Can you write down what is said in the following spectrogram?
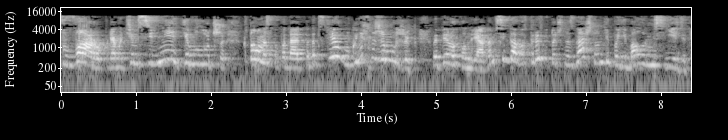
свару. Прямо чем сильнее, тем лучше. Кто у нас попадает под обстрел? Ну, конечно же, мужик. Во-первых, он рядом всегда. Во-вторых, ты точно знаешь, что он типа ебало не съездит.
